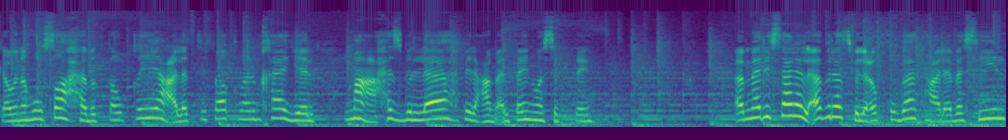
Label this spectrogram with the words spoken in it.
كونه صاحب التوقيع على اتفاق مرمخايل مع حزب الله في العام 2006 أما الرسالة الأبرز في العقوبات على باسيل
